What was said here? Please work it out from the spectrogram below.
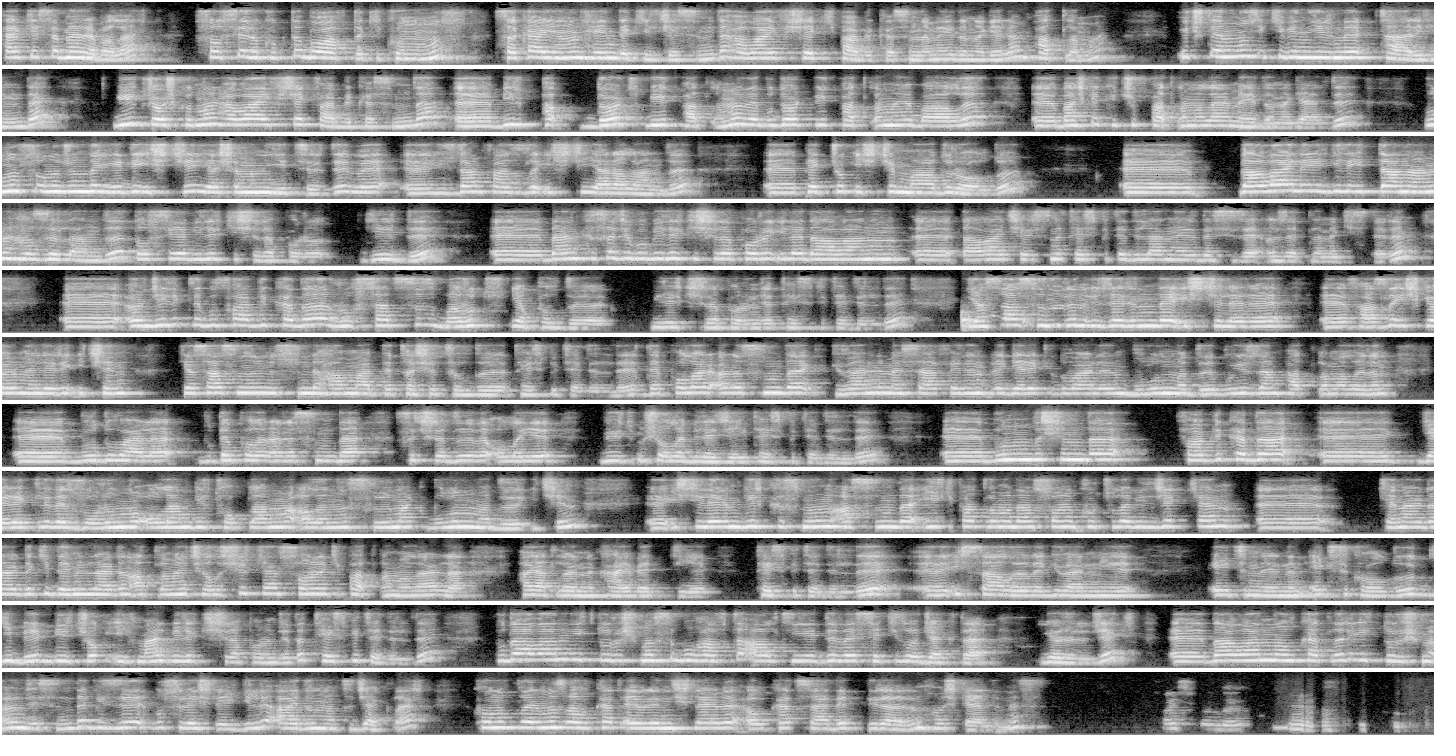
Herkese merhabalar. Sosyal hukukta bu haftaki konumuz Sakarya'nın Hendek ilçesinde havai fişek fabrikasında meydana gelen patlama. 3 Temmuz 2020 tarihinde Büyük Coşkunlar Havai Fişek Fabrikası'nda e, bir dört büyük patlama ve bu dört büyük patlamaya bağlı e, başka küçük patlamalar meydana geldi. Bunun sonucunda yedi işçi yaşamını yitirdi ve e, yüzden fazla işçi yaralandı. E, pek çok işçi mağdur oldu. E, davayla ilgili iddianame hazırlandı. Dosyaya bilirkişi raporu girdi. E, ben kısaca bu bilirkişi raporu ile davanın e, dava içerisinde tespit edilenleri de size özetlemek isterim. E, öncelikle bu fabrikada ruhsatsız barut yapıldığı bilirkişi raporunca tespit edildi. Yasal sınırın üzerinde işçilere e, fazla iş görmeleri için yasal sınırın üstünde ham madde taşıtıldığı tespit edildi. Depolar arasında güvenli mesafenin ve gerekli duvarların bulunmadığı, bu yüzden patlamaların e, bu duvarla, bu depolar arasında sıçradığı ve olayı büyütmüş olabileceği tespit edildi. E, bunun dışında fabrikada e, gerekli ve zorunlu olan bir toplanma alanı, sığınak bulunmadığı için e, işçilerin bir kısmının aslında ilk patlamadan sonra kurtulabilecekken e, kenardardaki demirlerden atlamaya çalışırken sonraki patlamalarla hayatlarını kaybettiği tespit edildi. E, iş sağlığı ve güvenliği eğitimlerinin eksik olduğu gibi birçok ihmal bilirkişi raporunca da tespit edildi. Bu davanın ilk duruşması bu hafta 6, 7 ve 8 Ocak'ta görülecek. E, davanın avukatları ilk duruşma öncesinde bizi bu süreçle ilgili aydınlatacaklar. Konuklarımız avukat Evren İşler ve avukat Saadet Dirar'ın. Hoş geldiniz. Hoş bulduk. Merhaba.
